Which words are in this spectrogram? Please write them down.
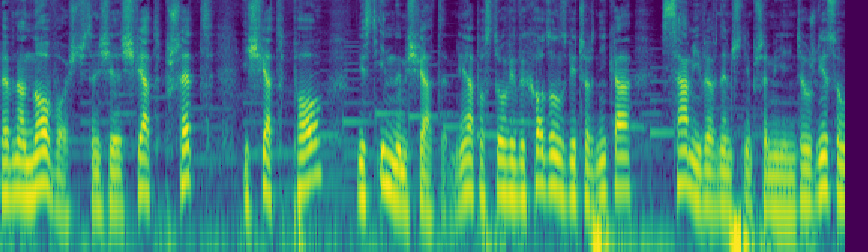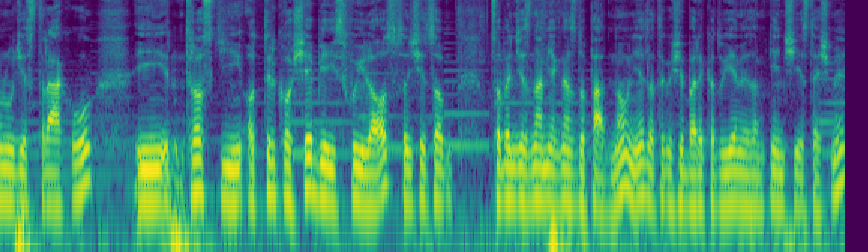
pewna nowość, w sensie świat przed i świat po jest innym światem. Nie? Apostołowie wychodzą z wieczornika sami wewnętrznie przemienieni. To już nie są ludzie strachu i troski o tylko siebie i swój los, w sensie co, co będzie z nami, jak nas dopadną, nie? dlatego się barykadujemy, zamknięci jesteśmy,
